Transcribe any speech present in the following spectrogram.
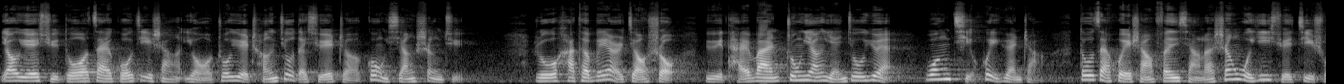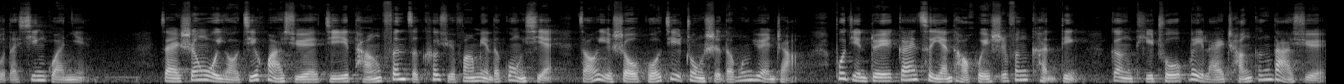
邀约许多在国际上有卓越成就的学者共襄盛举，如哈特威尔教授与台湾中央研究院翁启惠院长都在会上分享了生物医学技术的新观念。在生物有机化学及糖分子科学方面的贡献早已受国际重视的翁院长，不仅对该次研讨会十分肯定，更提出未来长庚大学、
